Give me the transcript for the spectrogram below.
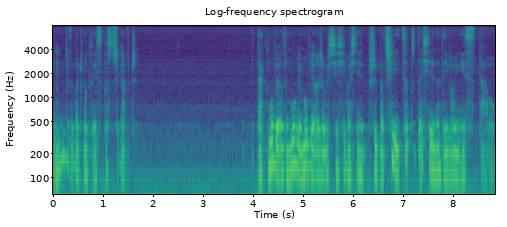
Hmm? Zobaczmy, kto jest spostrzegawczy. Tak, mówię o tym, mówię, mówię, żebyście się właśnie przypatrzyli, co tutaj się na tej wojnie stało.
